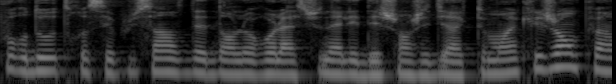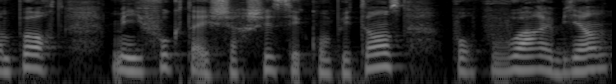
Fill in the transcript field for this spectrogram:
Pour d'autres, c'est plus simple d'être dans le relationnel et d'échanger directement avec les gens. Peu importe. Mais il faut que tu ailles chercher ces compétences pour pouvoir, eh bien,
